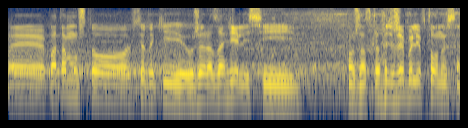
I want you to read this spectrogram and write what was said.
э, потому что все-таки уже разогрелись и, можно сказать, уже были в тонусе.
